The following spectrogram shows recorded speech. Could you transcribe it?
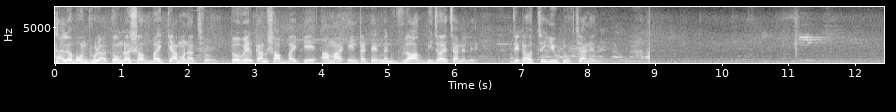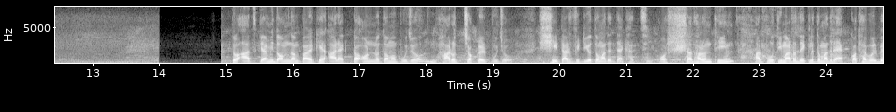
হ্যালো বন্ধুরা, তোমরা সবাই কেমন আছো? তো ওয়েলকাম সবাইকে আমার এন্টারটেনমেন্ট ভ্লগ বিজয় চ্যানেলে যেটা হচ্ছে ইউটিউব চ্যানেল তো আজকে আমি দমদম পার্কের আর একটা অন্যতম পুজো, ভারত চক্রের পুজো। সেটার ভিডিও তোমাদের দেখাচ্ছি। অসাধারণ থিম আর প্রতিমাটা দেখলে তোমাদের এক কথা বলবে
